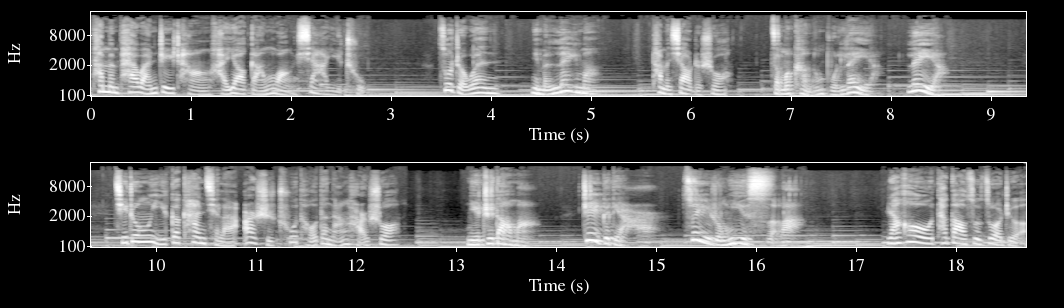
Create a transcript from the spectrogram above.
他们拍完这场还要赶往下一处。作者问：“你们累吗？”他们笑着说：“怎么可能不累呀？累呀！”其中一个看起来二十出头的男孩说：“你知道吗？这个点儿最容易死了。”然后他告诉作者：“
